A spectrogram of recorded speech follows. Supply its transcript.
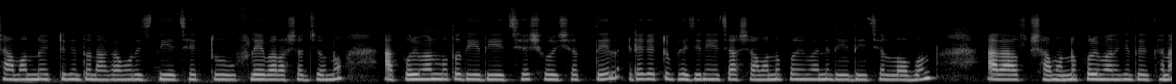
সামান্য একটু কিন্তু নাগামরিচ দিয়েছে, একটু ফ্লেভার আসার জন্য। আর পরিমাণ মতো দিয়ে দিয়েছে সরিষার তেল। এটাকে একটু ভেজে নিয়েছে আর সামান্য পরিমাণে দিয়ে দিয়েছে লবণ। আর আর সামান্য পরিমাণে কিন্তু এখানে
